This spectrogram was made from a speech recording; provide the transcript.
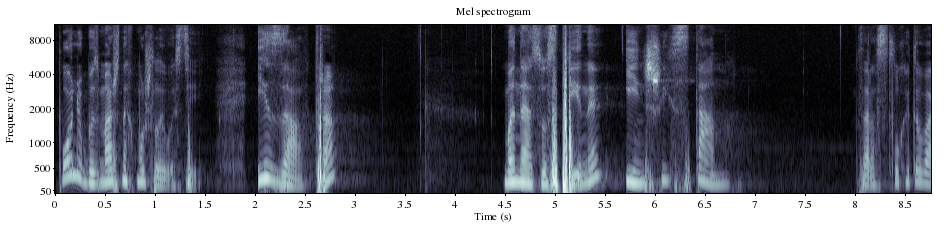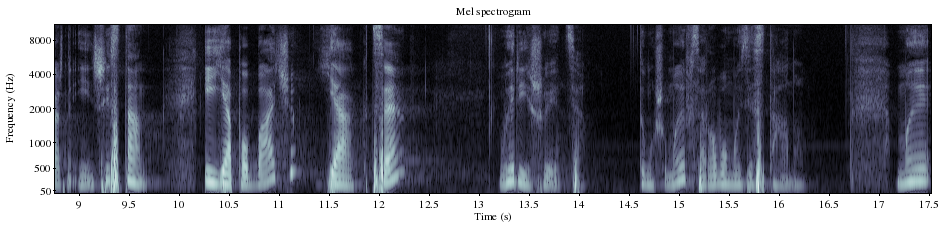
полю безмежних можливостей. І завтра мене зустріне інший стан. Зараз слухайте уважно, інший стан. І я побачу, як це вирішується. Тому що ми все робимо зі станом. Ми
